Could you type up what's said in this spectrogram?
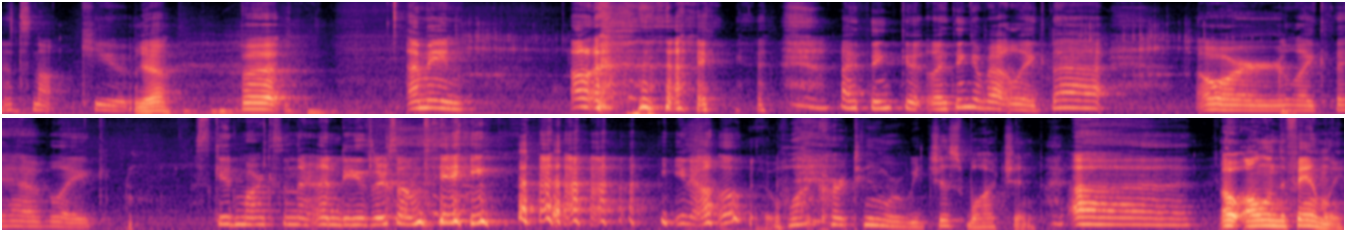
it's not cute. yeah. But, I mean, I, I, I think, I think about like that, or like they have like skid marks in their undies or something. you know? What cartoon were we just watching? Uh, Oh, All in the Family.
